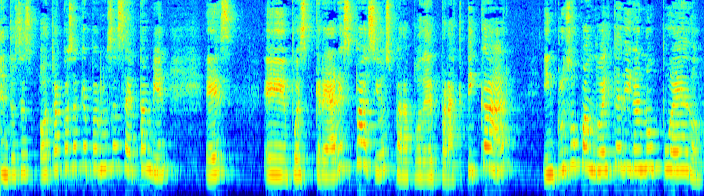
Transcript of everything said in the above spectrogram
Entonces, otra cosa que podemos hacer también es, eh, pues, crear espacios para poder practicar, incluso cuando él te diga no puedo,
